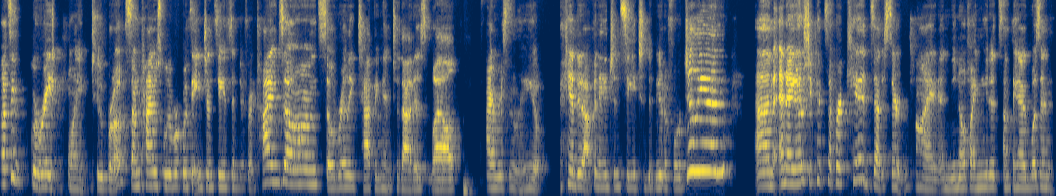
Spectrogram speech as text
That's a great point too, Brooke. Sometimes we work with agencies in different time zones. So really tapping into that as well. I recently handed off an agency to the beautiful Jillian. Um, and I know she picks up her kids at a certain time. And, you know, if I needed something, I wasn't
